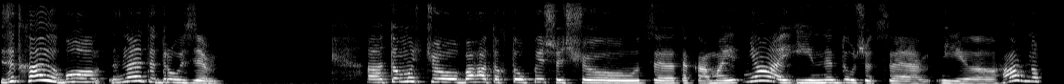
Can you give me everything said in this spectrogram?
зітхаю, бо, знаєте, друзі, Тому що багато хто пише, що це така маятня, і не дуже це і е, гарно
